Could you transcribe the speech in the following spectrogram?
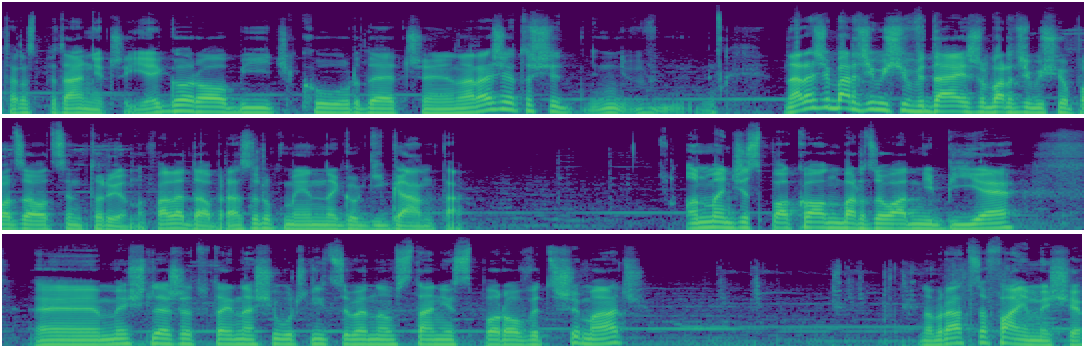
Teraz pytanie, czy jego robić, kurde, czy... Na razie to się... Na razie bardziej mi się wydaje, że bardziej by się opłacało Centurionów, ale dobra, zróbmy jednego giganta. On będzie spoko, on bardzo ładnie bije. Yy, myślę, że tutaj nasi łucznicy będą w stanie sporo wytrzymać. Dobra, cofajmy się.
